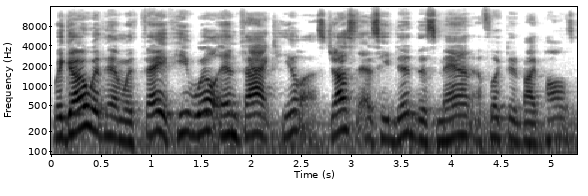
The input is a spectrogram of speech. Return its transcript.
We go with Him with faith. He will, in fact, heal us, just as He did this man afflicted by palsy.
